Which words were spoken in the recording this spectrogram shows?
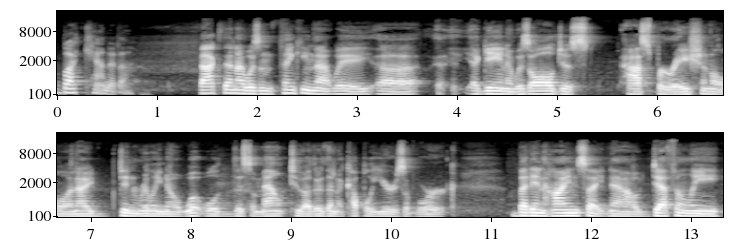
but Canada? Back then, I wasn't thinking that way. Uh, again, it was all just aspirational, and I didn't really know what will this amount to other than a couple years of work. But in hindsight, now definitely,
